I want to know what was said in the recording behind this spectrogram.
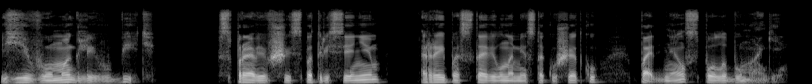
Его могли убить. Справившись с потрясением, Рэй поставил на место кушетку, поднял с пола бумаги.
